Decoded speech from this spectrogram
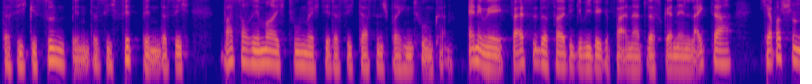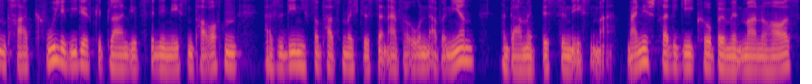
dass ich gesund bin, dass ich fit bin, dass ich was auch immer ich tun möchte, dass ich das entsprechend tun kann. Anyway, falls dir das heutige Video gefallen hat, lass gerne ein Like da. Ich habe auch schon ein paar coole Videos geplant jetzt für die nächsten paar Wochen. Falls du die nicht verpassen möchtest, dann einfach unten abonnieren und damit bis zum nächsten Mal. Meine Strategiegruppe mit Manu Haus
